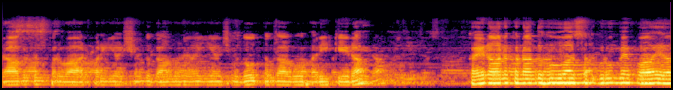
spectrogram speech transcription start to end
ਰਾਗ ਰਤਨ ਪਰਵਾਰ ਪਰੀਆਂ ਸ਼ਬਦ ਗਾਵਣ ਆਈਆਂ ਸ਼ਬਦੋ ਤੰਗਾਵੋ ਹਰੀ ਕੇਰਾ ਕਹੇ ਨਾਨਕ ਆਨੰਦ ਹੋਆ ਸਤਿਗੁਰੂ ਮੈਂ ਪਾਇਆ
